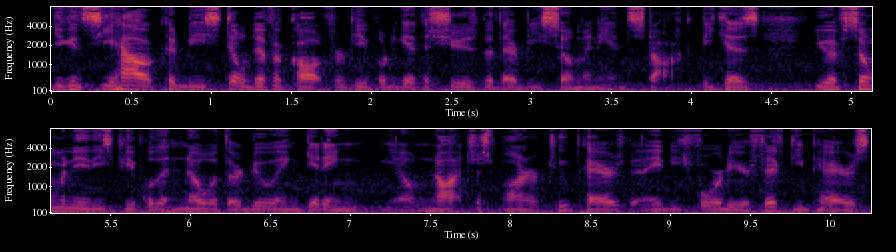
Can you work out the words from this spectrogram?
you can see how it could be still difficult for people to get the shoes, but there'd be so many in stock because you have so many of these people that know what they're doing, getting you know not just one or two pairs, but maybe forty or fifty pairs,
